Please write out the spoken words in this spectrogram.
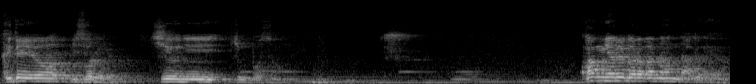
그대여 미소를 지은이 김보성 광야를 걸어가는 한 나그네여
